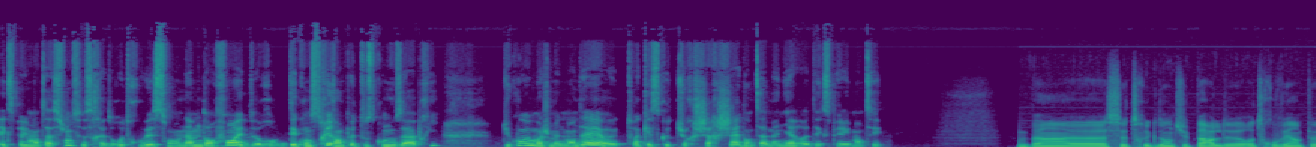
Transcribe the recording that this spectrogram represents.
expérimentation, ce serait de retrouver son âme d'enfant et de déconstruire un peu tout ce qu'on nous a appris. Du coup, moi, je me demandais, euh, toi, qu'est-ce que tu recherchais dans ta manière euh, d'expérimenter? Ben, euh, ce truc dont tu parles, de retrouver un peu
